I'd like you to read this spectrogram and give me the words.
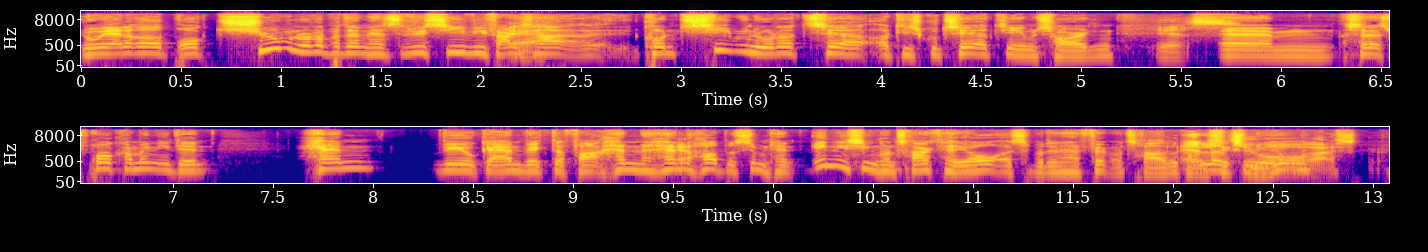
Nu har vi allerede brugt 20 minutter på den her, så det vil sige, at vi faktisk ja. Ja. har øh, kun 10 minutter til at, at diskutere James Harden. Yes. Øhm, så lad os prøve at komme ind i den. Han vil jo gerne væk derfra. Han, han ja. Hoppede simpelthen ind i sin kontrakt her i år, altså på den her 35,6 Relativt overraskende.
